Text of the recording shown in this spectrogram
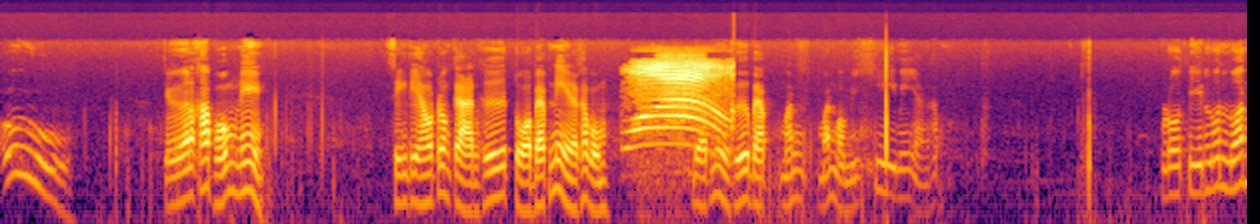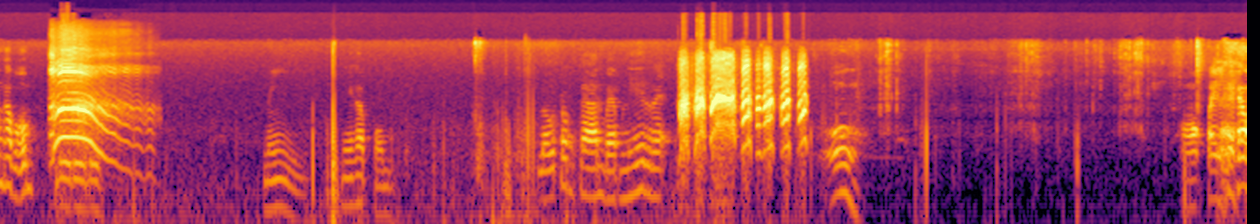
โอ้เจอแล้วครับผมนี่ สิ่งที่เราต้องการคือตัวแบบนี้นะครับผม แบบนี้คือแบบมันมันบอกมีขี้มีอย่างครับ โปรตีนล้วนๆครับผมดูดูดูนี่ นี่ครับผม เราต้องการแบบนี้แหละ โอ้ ออกไปแล้ว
